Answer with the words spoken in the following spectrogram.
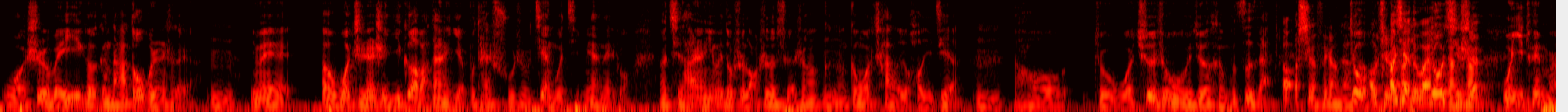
我是唯一一个跟大家都不认识的人，嗯因为呃我只认识一个吧，但是也不太熟，就是见过几面那种。然后其他人因为都是老师的学生，可能跟我差了有好几届，嗯，然后就我去了之后，我会觉得很不自在。哦，是非常尴尬。就哦，而且尤其是我一推门，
